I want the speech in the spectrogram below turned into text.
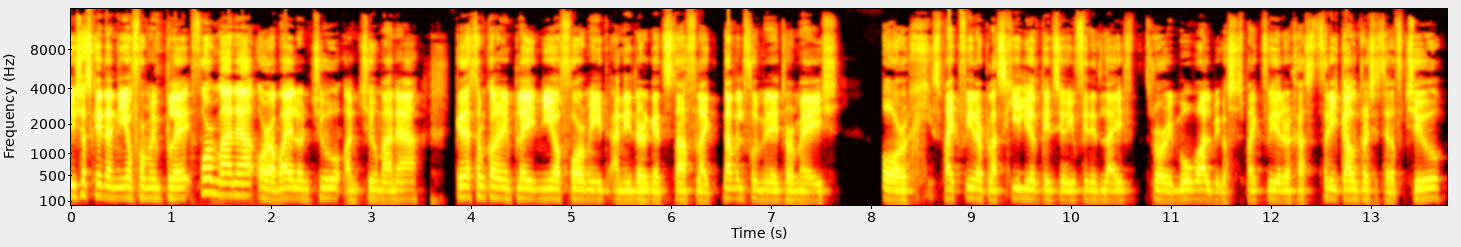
you just get a Neo Form in play, four mana or a Bile two and two mana. Get a Stormcaller in play, Neo Form it, and either get stuff like Double Fulminator Mage or Spike Feeder plus Heliod gets you infinite life through removal because Spike Feeder has three counters instead of two.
